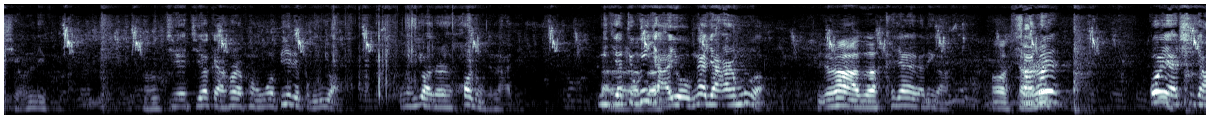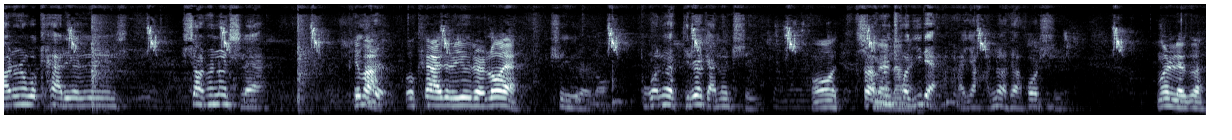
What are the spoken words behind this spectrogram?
行李。姐姐干活碰我别的不给你要，我给你要点好东西啥的。你姐就跟家有，俺家还是没。有啥哥？看见那个那个。哦，香椿。我爱吃香椿，我看这个香椿能吃嘞。对吧？我看这是有点老哎。是有点老，不过那个底儿干能吃。哦，香椿炒鸡蛋，哎呀，那才好吃。没事，哥，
